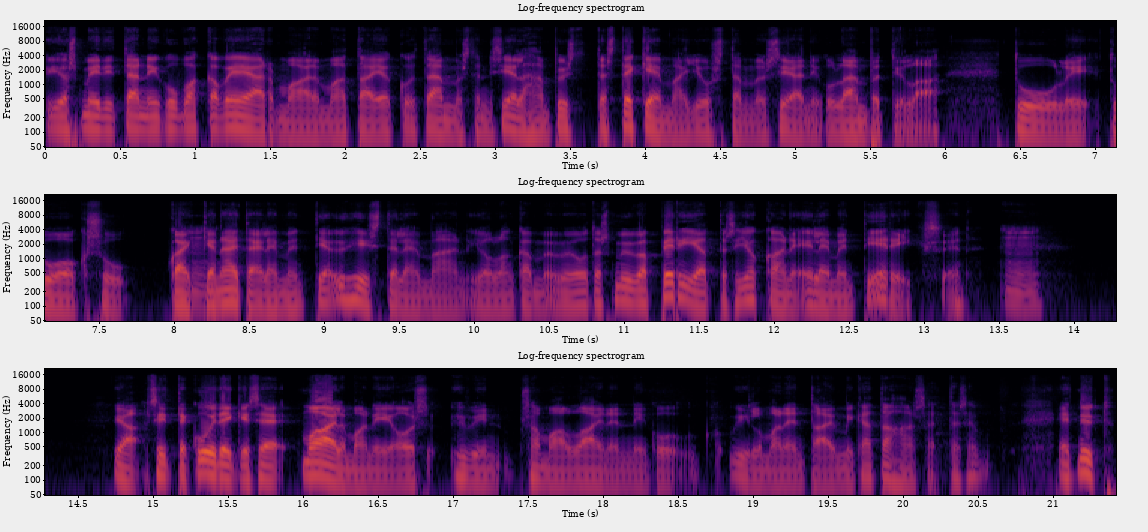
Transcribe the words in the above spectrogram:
jos mietitään niin kuin vaikka VR-maailmaa tai joku tämmöistä, niin siellähän pystyttäisiin tekemään just tämmöisiä niin kuin lämpötilaa, tuuli, tuoksu, kaikkia mm. näitä elementtejä yhdistelemään, jolloin me voitaisiin myyä periaatteessa jokainen elementti erikseen. Mm. Ja sitten kuitenkin se maailma niin olisi hyvin samanlainen niin kuin ilmanen tai mikä tahansa, että, se, että nyt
